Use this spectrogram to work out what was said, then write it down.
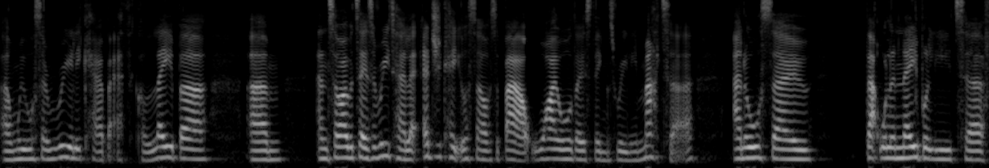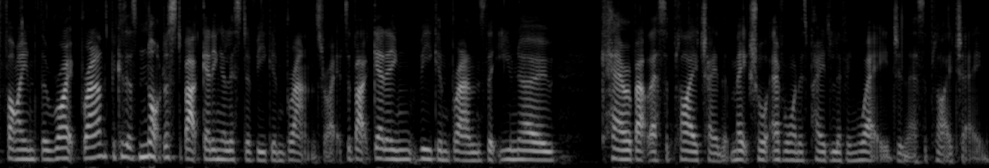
and we also really care about ethical labour. Um, and so I would say, as a retailer, educate yourselves about why all those things really matter, and also that will enable you to find the right brands because it's not just about getting a list of vegan brands, right? It's about getting vegan brands that you know care about their supply chain, that make sure everyone is paid a living wage in their supply chain,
